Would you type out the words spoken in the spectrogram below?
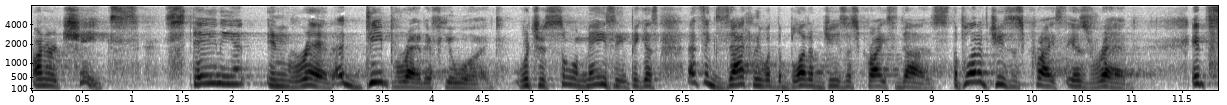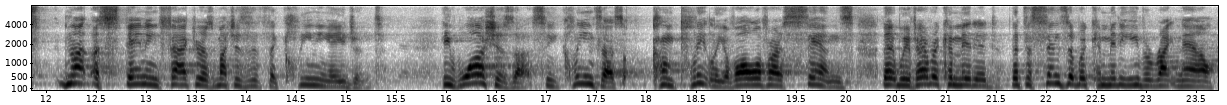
on her cheeks, staining it in red, a deep red, if you would, which is so amazing because that's exactly what the blood of Jesus Christ does. The blood of Jesus Christ is red. It's not a staining factor as much as it's a cleaning agent. He washes us, He cleans us completely of all of our sins that we've ever committed, that the sins that we're committing even right now,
